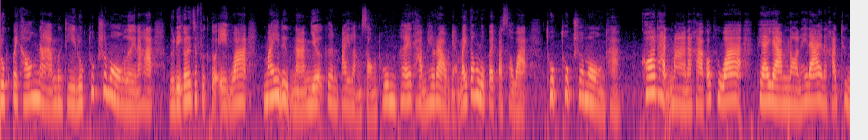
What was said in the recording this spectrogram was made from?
ลุกไปเข้าห้องน้ำบางทีลุกทุกชั่วโมงเลยนะคะ หนูดีก็เลยจะฝึกตัวเองว่าไม่ดื่มน้ำเยอะเกินไปหลังสองทุ่มเพื่อให้ทำให้เราเนี่ยไม่ต้องลุกไปปัสสาวะทุกๆ ชั่วโมงค่ะข้อถัดมานะคะก็คือว่าพยายามนอนให้ได้นะคะถึง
